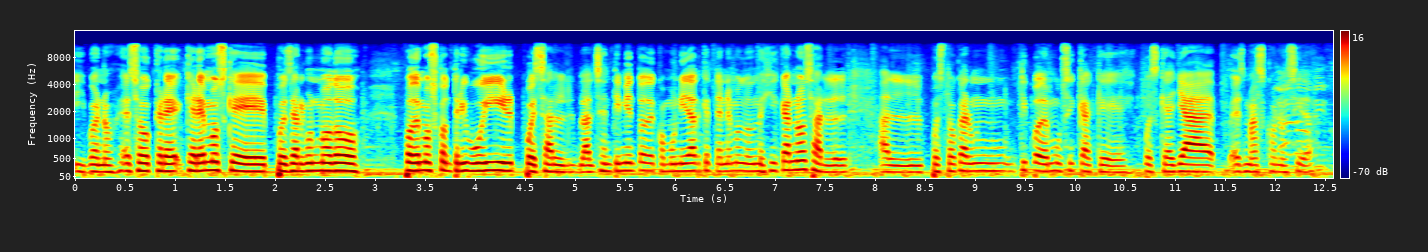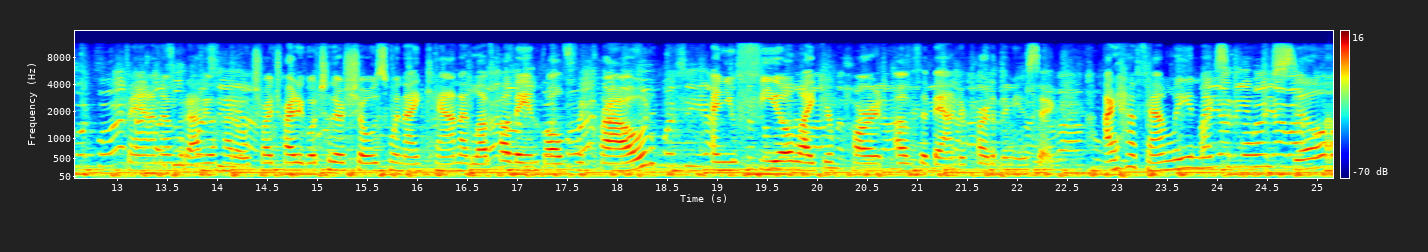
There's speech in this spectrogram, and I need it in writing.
y bueno, eso queremos que pues de algún modo podemos contribuir pues al, al sentimiento de comunidad que tenemos los mexicanos al, al pues tocar un tipo de música que pues que allá es más conocida. fan of Radio Jarocho. I try to go to their shows when I can. I love how they involve the crowd and you feel like you're part of the band, you're part of the music. I have family in Mexico still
